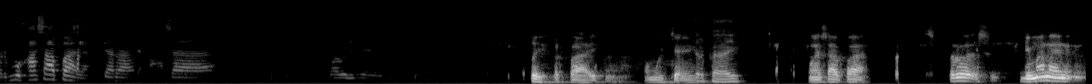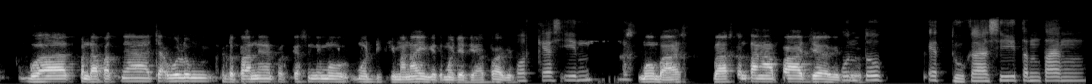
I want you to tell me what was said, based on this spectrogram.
bermuhasabah lah cara bahasa gaulnya itu. Wih terbaik. Om Uce ini. Terbaik. Mas apa? Terus gimana ini buat pendapatnya Cak Wulung ke depannya podcast ini mau mau di gimanain gitu, mau jadi apa gitu. Podcast ini Mau bahas bahas tentang apa aja gitu. untuk edukasi tentang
